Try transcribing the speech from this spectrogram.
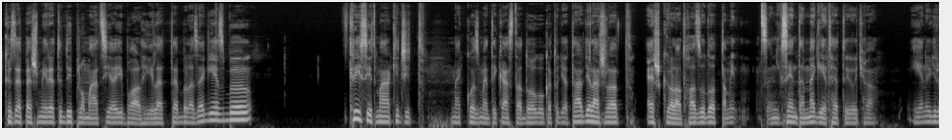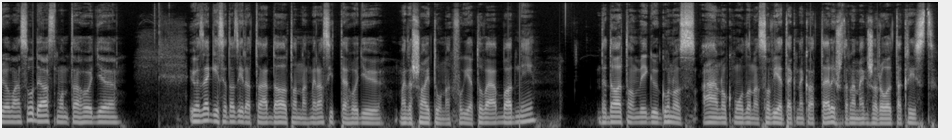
közepes méretű diplomáciai balhé lett ebből az egészből. Chris itt már kicsit megkozmetikázta a dolgokat, hogy a tárgyalás alatt, eskü alatt hazudott, ami szerintem megérthető, hogyha ilyen ügyről van szó, de azt mondta, hogy ő az egészet azért adta át Daltonnak, mert azt hitte, hogy ő majd a sajtónak fogja továbbadni, de Dalton végül gonosz álnok módon a szovjeteknek adta el, és utána megzsarolta Kriszt,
